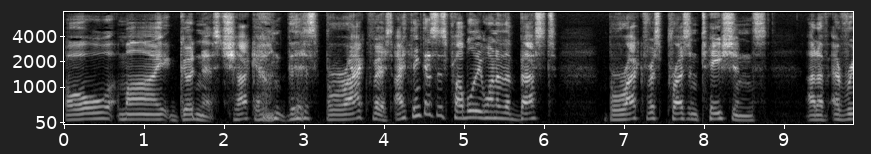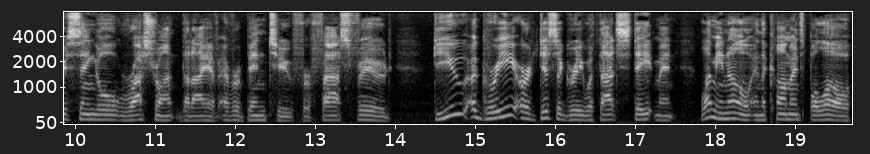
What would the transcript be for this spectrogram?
Oh my goodness. Check out this breakfast. I think this is probably one of the best breakfast presentations out of every single restaurant that I have ever been to for fast food. Do you agree or disagree with that statement? Let me know in the comments below.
